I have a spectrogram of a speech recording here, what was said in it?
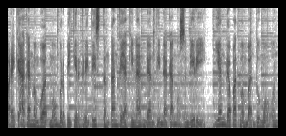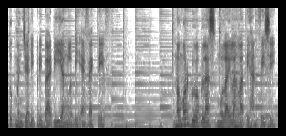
Mereka akan membuatmu berpikir kritis tentang keyakinan dan tindakanmu sendiri, yang dapat membantumu untuk menjadi pribadi yang lebih efektif. Nomor 12. Mulailah latihan fisik.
